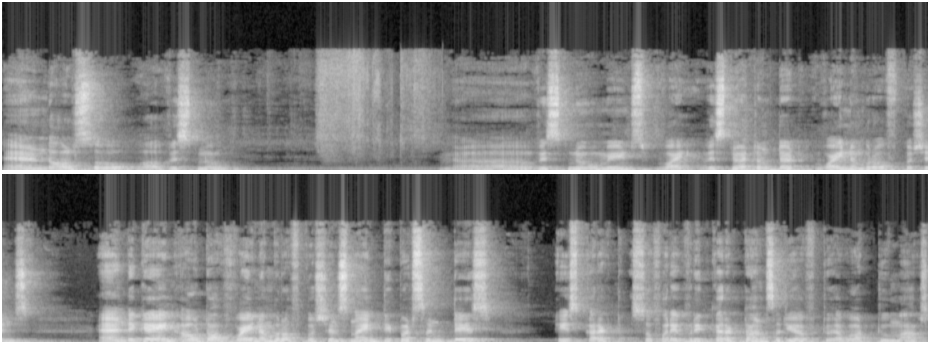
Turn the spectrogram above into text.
and also uh, Vishnu uh, Vishnu means Y Vishnu attempted Y number of questions. And again out of Y number of questions 90 percentage is correct. So for every correct answer you have to award 2 marks.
